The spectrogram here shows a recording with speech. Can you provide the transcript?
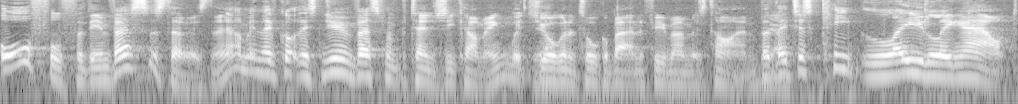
awful for the investors, though, isn't it? I mean, they've got this new investment potentially coming, which you're going to talk about in a few moments' time, but Yeah. they just keep ladling out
